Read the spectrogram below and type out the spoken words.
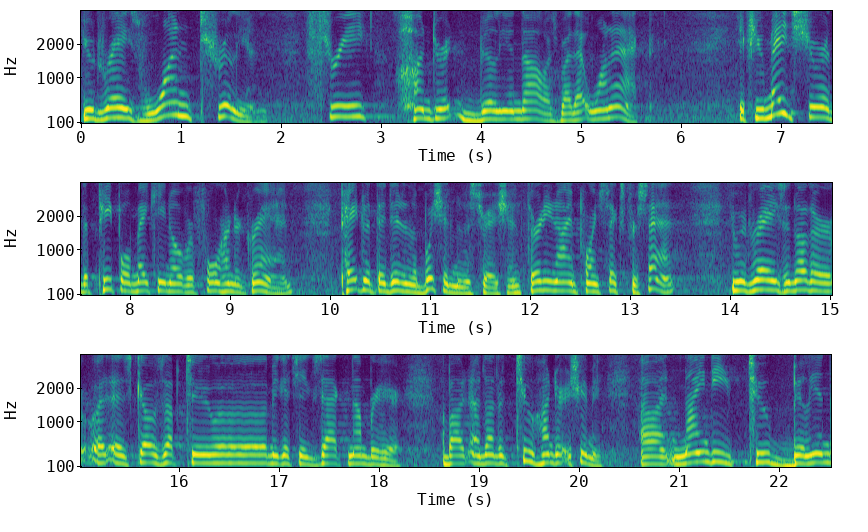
you'd raise 1 trillion, 300 billion dollars by that one act. If you made sure the people making over 400 grand paid what they did in the Bush administration, 39.6%, you would raise another, it goes up to, uh, let me get the exact number here, about another 200, excuse me, uh, $92 billion.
